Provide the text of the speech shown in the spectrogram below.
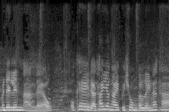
ไม่ได้เล่นนานแล้ว โอเค เดี๋ยวถ้ายังไงไปชมกันเลยนะคะ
